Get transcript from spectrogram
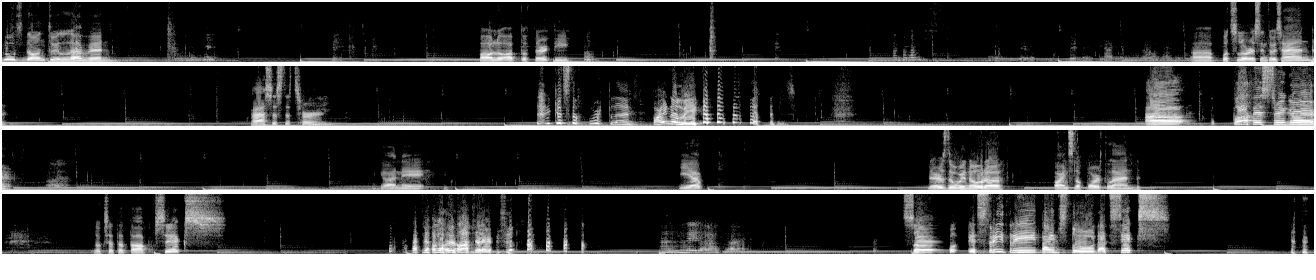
Goes down to 11. Paolo up to 30. Uh, puts Lurrus into his hand. Passes the turn. Gets the fourth land. Finally! uh, Klothys trigger. Gani. Yep. There's the Winota. Finds the fourth land. Looks at the top six. no more runner. so it's 3 3 times 2, that's 6.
